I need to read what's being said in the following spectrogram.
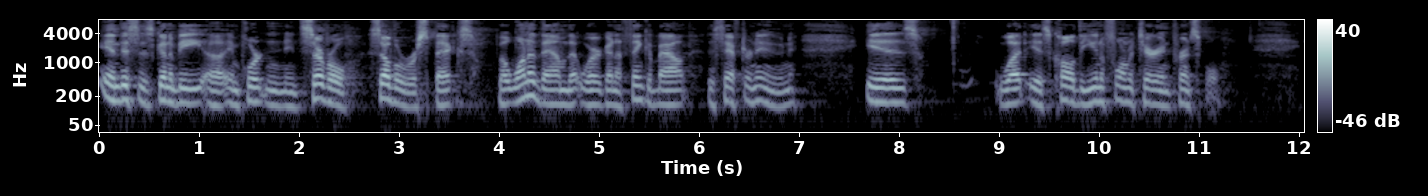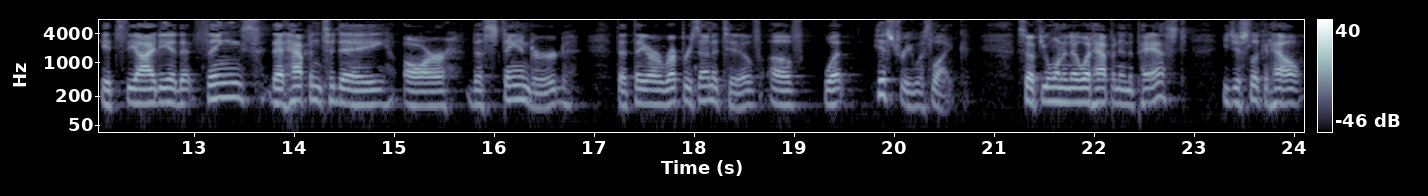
And this is going to be uh, important in several several respects, but one of them that we're going to think about this afternoon is what is called the uniformitarian principle. It's the idea that things that happen today are the standard, that they are representative of what history was like. So if you want to know what happened in the past, you just look at how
